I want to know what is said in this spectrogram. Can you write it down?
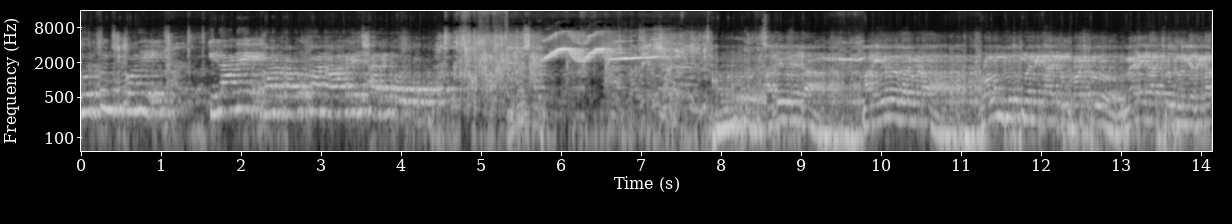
గుర్తుంచుకొని ఇలానే మన ప్రభుత్వాన్ని ఆదరించాలని కోరుకుంటున్నాను. అదేవిధంగా మన ఏమో గారు కూడా పొలం చూస్తుందనే కార్యక్రమం ప్రోషకులు మేడం గారి చేతుల మీదుగా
